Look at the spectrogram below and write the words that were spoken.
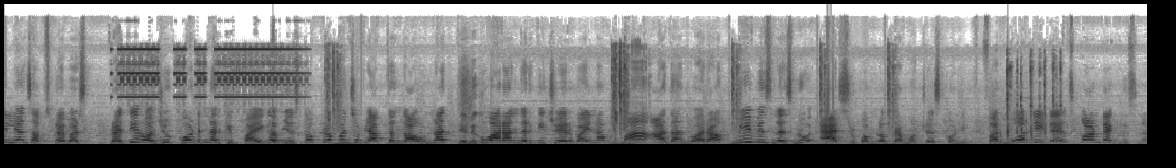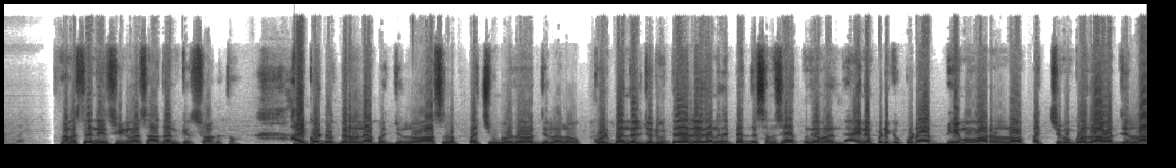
మిలియన్ సబ్స్క్రైబర్స్ ప్రతిరోజు కోటిన్నరకి పైగా వ్యూస్తో ప్రపంచ వ్యాప్తంగా ఉన్న తెలుగు వారందరికీ చేరువైన మా ఆదాన్ ద్వారా మీ బిజినెస్ను యాడ్స్ రూపంలో ప్రమోట్ చేసుకోండి. For more details contact this number నమస్తే నేను శ్రీనివాస్ ఆదానికి స్వాగతం. హైకోర్టు ఉత్తర్వుల నేపథ్యంలో అసలు పశ్చిమ గోదావరి జిల్లాలో కోడిపందాలు జరుగుతాయో లేదన్నది పెద్ద సంశయాత్మకంగా ఉంది అయినప్పటికీ కూడా భీమవరంలో పశ్చిమ గోదావరి జిల్లా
